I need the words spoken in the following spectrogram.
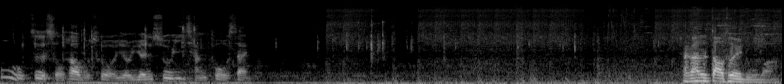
哦，这个手套不错，有元素异常扩散。他刚是倒退撸吗？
